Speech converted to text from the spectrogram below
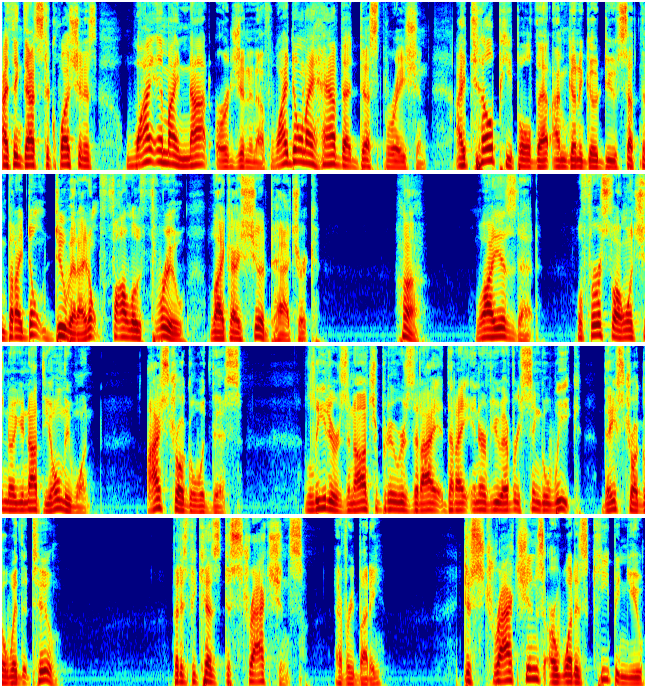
I think that's the question is why am I not urgent enough? Why don't I have that desperation? I tell people that I'm going to go do something, but I don't do it. I don't follow through like I should, Patrick. Huh. Why is that? Well, first of all, I want you to know you're not the only one. I struggle with this. Leaders and entrepreneurs that I that I interview every single week, they struggle with it too. But it's because distractions, everybody. Distractions are what is keeping you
